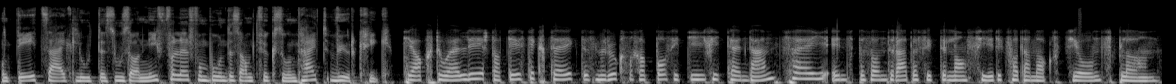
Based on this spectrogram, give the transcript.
Und der zeigt laut Susanne Niffeler vom Bundesamt für Gesundheit Wirkung. Die aktuelle Statistik zeigt, dass wir wirklich eine positive Tendenz haben, insbesondere eben seit der Lancierung von dem Aktionsplan.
